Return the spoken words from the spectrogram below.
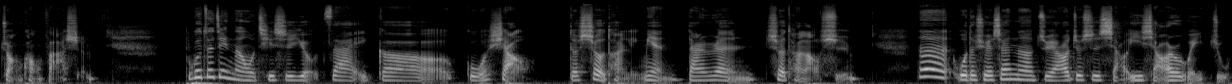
状况发生。不过最近呢，我其实有在一个国小的社团里面担任社团老师。那我的学生呢，主要就是小一、小二为主，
